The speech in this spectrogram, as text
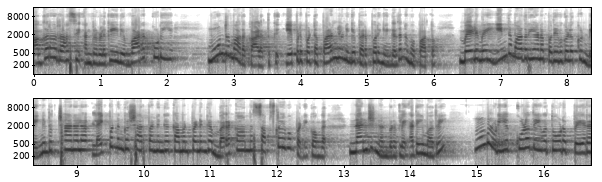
மகர ராசி அன்பர்களுக்கு இனி வரக்கூடிய மூன்று மாத காலத்துக்கு எப்படிப்பட்ட பலன்களை நீங்கள் பெற போகிறீங்கிறத நம்ம பார்த்தோம். மேலுமே இந்த மாதிரியான பதிவுகளுக்கு நீங்கள் இந்த சேனலை லைக் பண்ணுங்க ஷேர் பண்ணுங்க கமெண்ட் பண்ணுங்க. மறக்காமல் சப்ஸ்கிரைபும் பண்ணிக்கோங்க. நன்றி நண்பர்களே. அதே மாதிரி உங்களுடைய குலதெய்வத்தோட பேரை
